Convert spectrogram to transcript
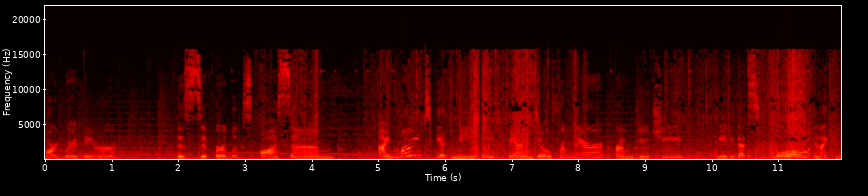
hardware there. The zipper looks awesome. I might get me a bandeau from there, from Gucci. Maybe that's floral and I can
